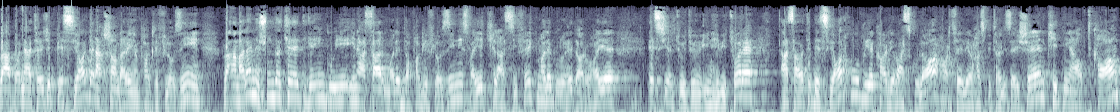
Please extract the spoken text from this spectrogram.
و با نتایج بسیار درخشان برای این پاگلیفلوزین و عملا نشون داد که دیگه این گویی این اثر مال dapagliflozin نیست و یک class effect مال گروه داروهای SGLT2 inhibitor اثرات بسیار خوب روی cardiovascular heart failure hospitalization kidney outcome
